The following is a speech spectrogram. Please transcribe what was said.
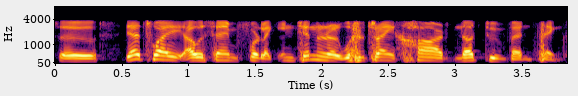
So that's why I was saying before, like in general, we're trying hard not to invent things.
